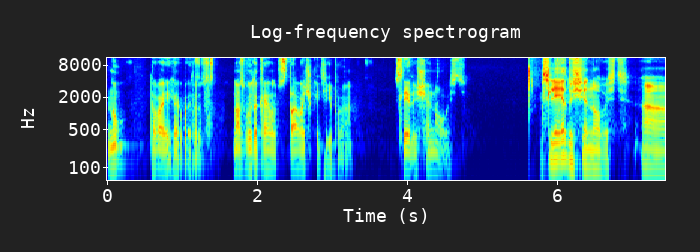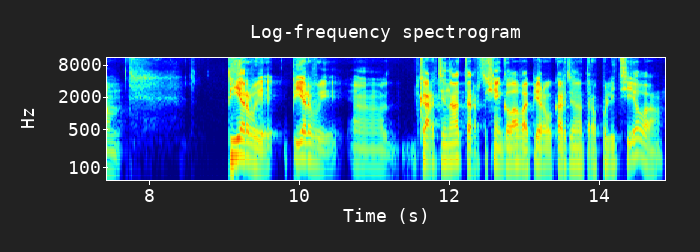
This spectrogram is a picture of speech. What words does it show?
ну, давай как бы тут... У нас будет такая вот ставочка, типа, следующая новость. Следующая новость. Первый, первый э, координатор, точнее, глава первого координатора полетела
